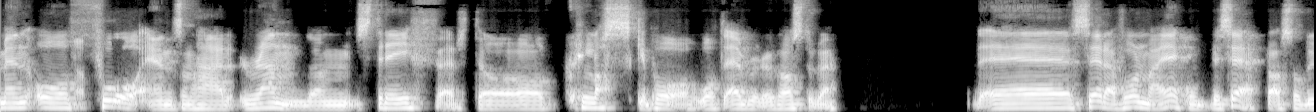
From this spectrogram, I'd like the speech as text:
Men å Ja. få en sånn her random streifer til å klaske på whatever du kaster med, det ser jeg for meg er komplisert. Altså, du,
